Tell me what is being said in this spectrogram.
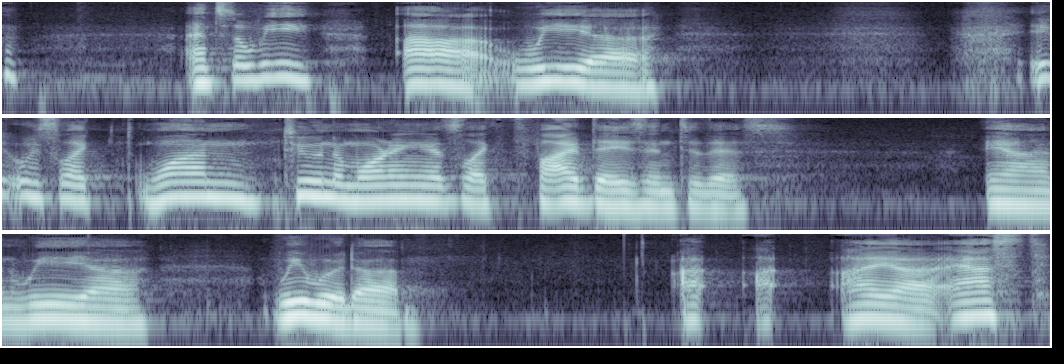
and so we, uh, we, uh, it was like one, two in the morning. It's like five days into this. And we, uh, we would, uh, I, I, I uh, asked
